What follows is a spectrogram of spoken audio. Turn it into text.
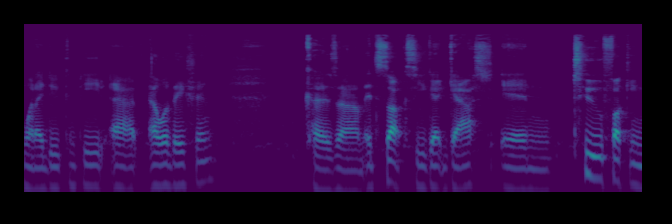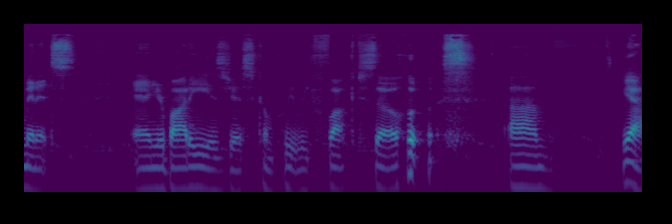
when I do compete at elevation because um, it sucks. You get gassed in two fucking minutes, and your body is just completely fucked. So, um, yeah.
